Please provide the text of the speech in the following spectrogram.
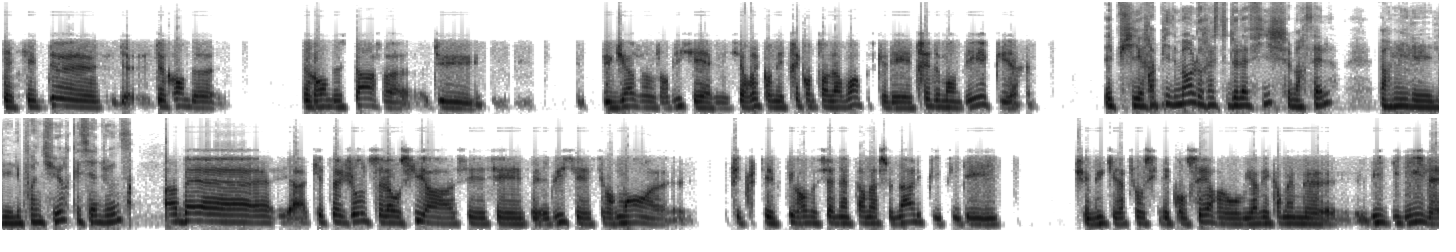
c'est deux, deux, deux grandes, deux grandes stars euh, du, du jazz aujourd'hui. C'est c'est vrai qu'on est très content de l'avoir parce qu'elle est très demandée. Et puis, euh, Et puis rapidement, le reste de l'affiche, Marcel, parmi les, pointures, Cassia Jones. Ah ben, euh, il y a Keita Jones, là aussi, ah, c'est, lui, c'est, vraiment euh, les plus grandes scènes internationales. Et puis, puis des, j'ai vu a fait aussi des concerts où il y avait quand même euh, 8, 10 000,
